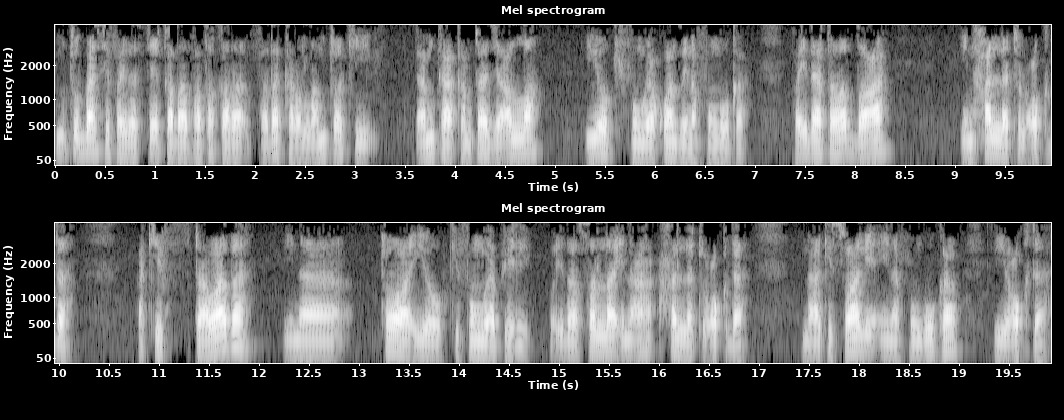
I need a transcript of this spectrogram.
mtu basi faida staqadha fatakara fadhakara Allah mtu akiamka akamtaja Allah hiyo kifungo ya kwanza inafunguka faidha tawaddaa inhallat al-uqda akiftawadha inatoa hiyo kifungo ya pili wa idha salla inhallat uqda na akiswali inafunguka hiyo uqda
